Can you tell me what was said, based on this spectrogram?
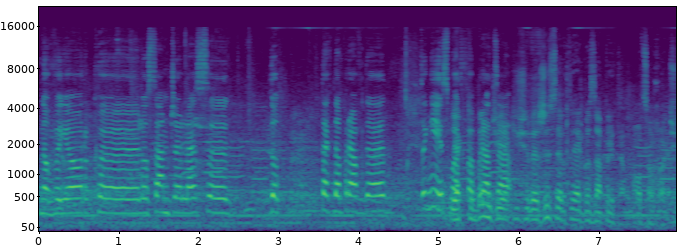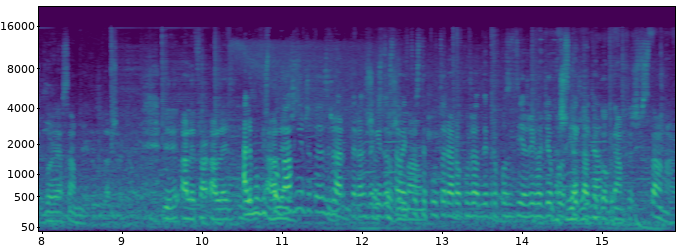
Nowy Jork, e, Los Angeles. e, Do, tak naprawdę to nie jest jak łatwa to będzie praca. jakiś reżyser, to ja go zapytam o co chodzi, bo ja sam nie wiem dlaczego. Y, Ale, ale, Ale mówisz poważnie, czy to jest żart teraz, że nie to, dostałeś mam- przez te półtora roku żadnej propozycji, jeżeli chodzi o Znaczy polskie ja kino? dlatego gram też w Stanach,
